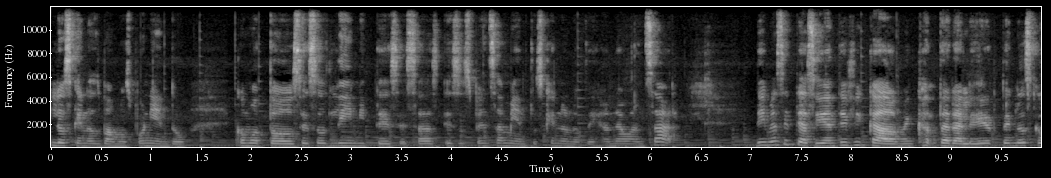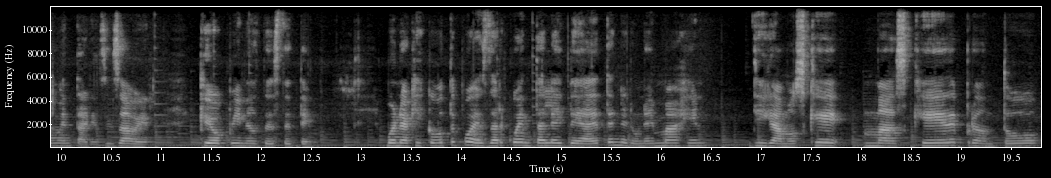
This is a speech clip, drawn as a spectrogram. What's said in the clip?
los que nos vamos poniendo como todos esos límites, esas, esos pensamientos que no nos dejan avanzar. Dime si te has identificado, me encantará leerte en los comentarios y saber ¿Qué opinas de este tema? Bueno, aquí como te puedes dar cuenta, la idea de tener una imagen, digamos que más que de pronto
